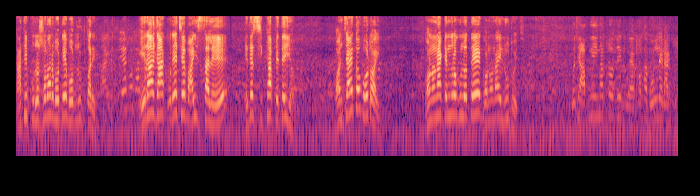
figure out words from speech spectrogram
কাঁথি পুরসভার ভোটে ভোট লুট করেনি। এরা যা করেছে বাইশ সালে, এদের শিক্ষা পেতেই হবে। পঞ্চায়েতেও ভোট হয়নি। গণনা কেন্দ্রগুলোতে গণনায় লুট হয়েছে। বলছি, আপনি এইমাত্র যে কথা বললেন আর কি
